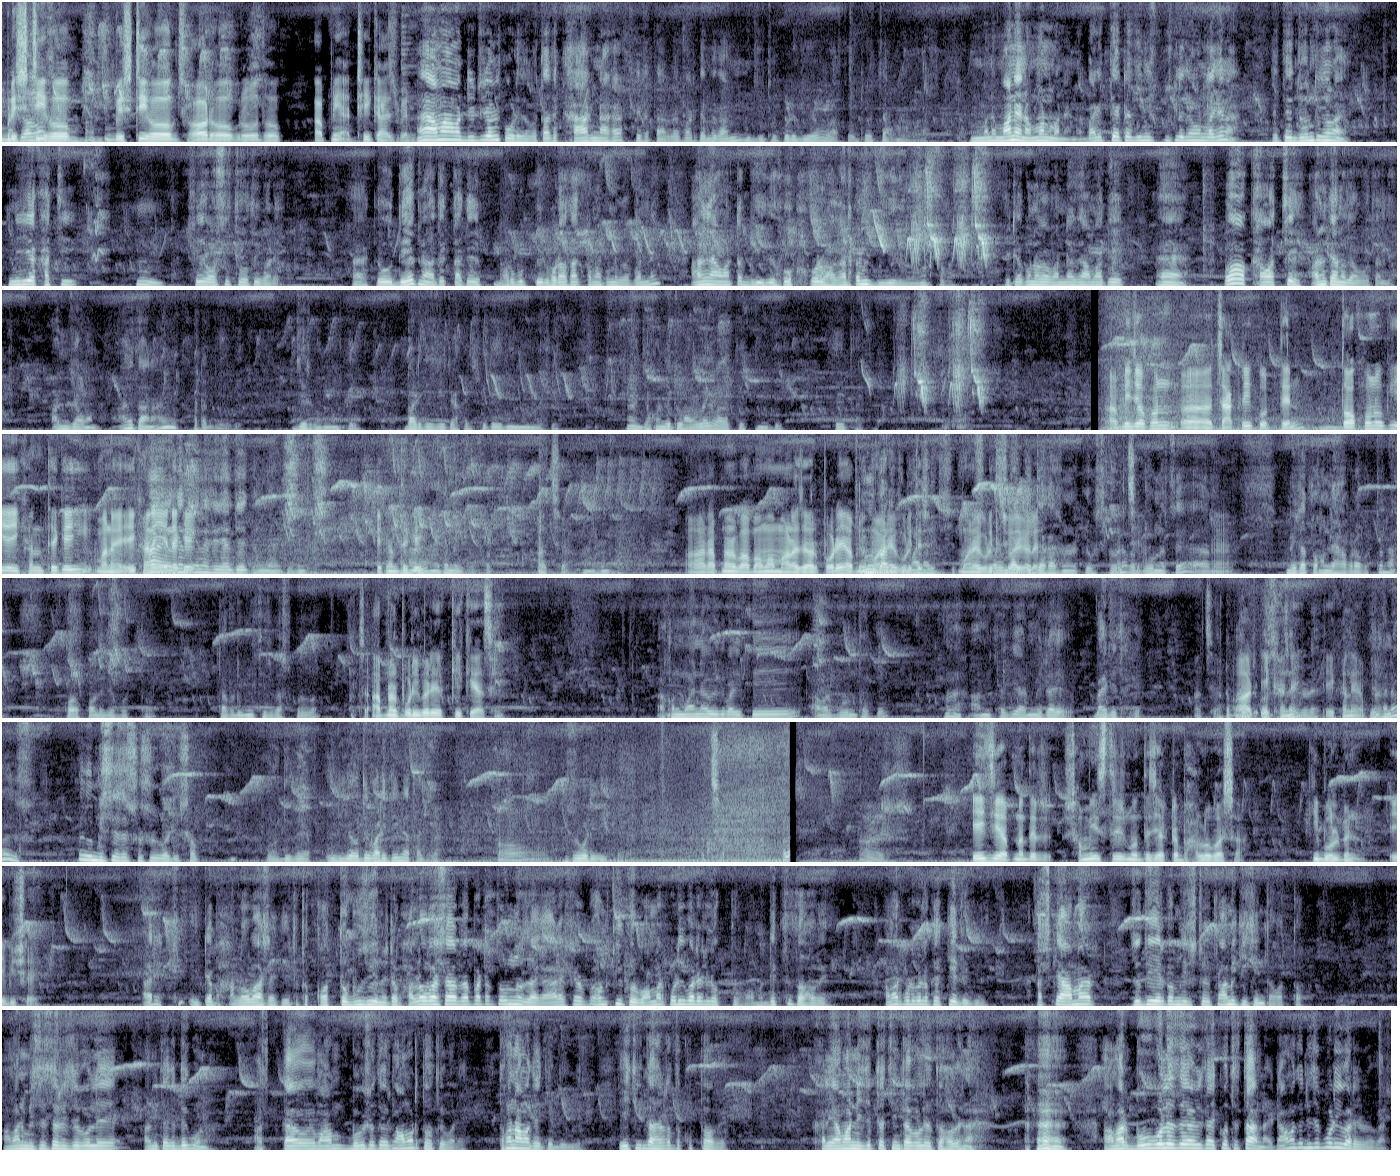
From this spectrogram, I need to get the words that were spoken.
বৃষ্টি হোক বৃষ্টি হোক ঝড় হোক রোদ হোক আপনি ঠিক আসবেন। হ্যাঁ আমার আমার ডিউটি আমি করে দেবো। তাতে খাক না খাক সেটা তার ব্যাপার। কিন্তু আমি ডিউটি করে দিয়ে দেবো রাস্তা এটি হচ্ছে আমার ব্যাপার। মানে মানে না মন মানে না। বাড়িতে একটা জিনিস পুষলে যেমন লাগে না এতে জন্তু নয়। নিজে খাচ্ছি হুম সে অসুস্থ হতে পারে। হ্যাঁ কেউ দেখ না দেখ তাকে ভরপুর পেট ভরা থাক আমার কোনো ব্যাপার নেই। আমি আমারটা দিয়ে দেবো ওর ভাগাটা আমি দিয়ে দেবো আমার সবাই এটা কোনো ব্যাপার না যে আমাকে হ্যাঁ ও খাওয়াচ্ছে আমি কেন যাব তাহলে? আমি যাব না আমি তা না আমি খাওয়াটা দিয়ে দিই যেরকম আমাকে বাড়িতে যেটা খাই সেটাই দিয়ে নিয়ে আসি হ্যাঁ যখন যেটু ভালো লাগে বাজার থেকে কিনে দিই এই থাকে আপনি যখন চাকরি করতেন তখনও কি এইখান থেকেই মানে এখানে হ্যাঁ, এনেকে এখানে- এখানে- থেকেই হ্যাঁ। আচ্ছা হ্যাঁ। আর আপনার বাবা মা মারা যাওয়ার পরে আপনি ময়নাগুড়িতে। ময়নাগুড়িতে চলে গেলেন দেখাশোনার কেউ ছিল না আচ্ছা। বোন আছে আর হ্যাঁ মেয়েটা তখন লেখাপড়া করতো না কলেজে পড়তো তারপরে মিস্ত্রি পাস করল আচ্ছা আপনার পরিবারে কে কে আছেন? এখন ময়নাগুড়ির বাড়িতে আমার বোন থাকে হ্যাঁ আমি থাকি আর মেয়েটা বাইরে থাকে। আচ্ছা আর এখানে? এখানে এখানে ওই মিসেসের শ্বশুর বাড়ি সব ওদিকে এদিকে ওদের বাড়িতেই না থাকবে ও। শ্বশুর বাড়ি আচ্ছা। আর এই যে আপনাদের স্বামী স্ত্রীর মধ্যে যে একটা ভালোবাসা কি বলবেন এই বিষয়ে? আরে এটা ভালোবাসা কি? এটা তো কত বুঝুই না, এটা ভালোবাসার ব্যাপারটা তো অন্য জায়গায়। আর একটা, এখন কী করব? আমার পরিবারের লোক তো, আমার দেখতে তো হবে। আমার পরিবারের লোককে কে দেখবে? আজকে আমার যদি এরকম জিনিসটা হতো আমি কি চিন্তা করতাম? আমার মিসেসের হিসেবে বলে, আমি তাকে দেখব না। আজ ভবিষ্যতে এরকম আমার তো হতে পারে। তখন আমাকে কে দেখবে? এই চিন্তাধারা তো করতে হবে। খালি আমার নিজেরটা চিন্তা করলে তো হবে না। আমার বউ বলে যে আমি তাই করতে, তা না। এটা আমাদের নিজের পরিবারের ব্যাপার।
